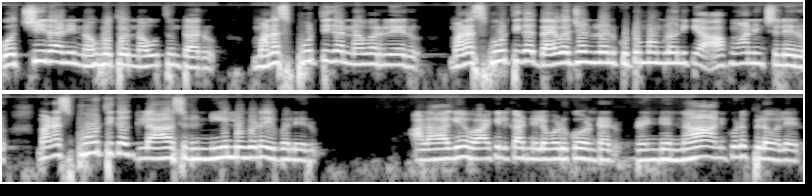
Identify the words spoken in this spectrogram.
వచ్చిరాని నవ్వుతో నవ్వుతుంటారు. మనస్ఫూర్తిగా నవ్వలేరు. మనస్ఫూర్తిగా దైవజనులోని కుటుంబంలోనికి ఆహ్వానించలేరు. మనస్ఫూర్తిగా గ్లాసుడు నీళ్ళు కూడా ఇవ్వలేరు. అలాగే వాకిలి కాడ నిలబడుకో ఉంటారు రెండున్నా అని కూడా పిలవలేరు.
